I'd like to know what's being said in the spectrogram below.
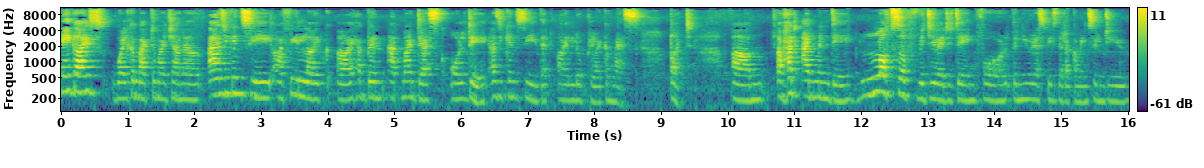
Hey guys, welcome back to my channel. As you can see, I feel like I have been at my desk all day. As you can see that I look like a mess. But um, I've had admin day, lots of video editing for the new recipes that are coming soon to you.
